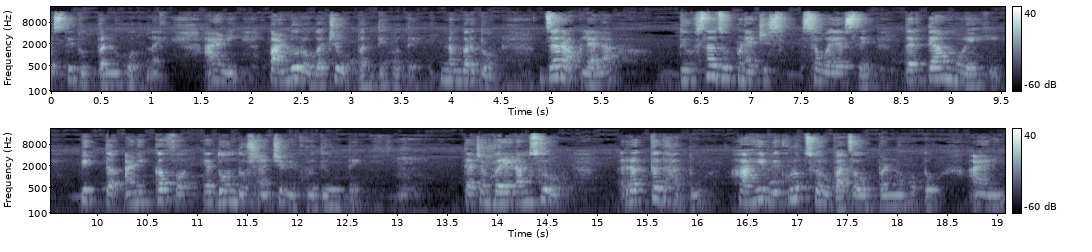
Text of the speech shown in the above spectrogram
व्यवस्थित उत्पन्न होत नाही. आणि पांडुरोगाची उत्पत्ती होते. नंबर दोन जर आपल्याला दिवसा झोपण्याची सवय असेल तर त्यामुळेही पित्त आणि कफ या दोन दोषांची विकृती होते. त्याच्या परिणाम स्वरूप रक्तधातू हाही विकृत स्वरूपाचा उत्पन्न होतो आणि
